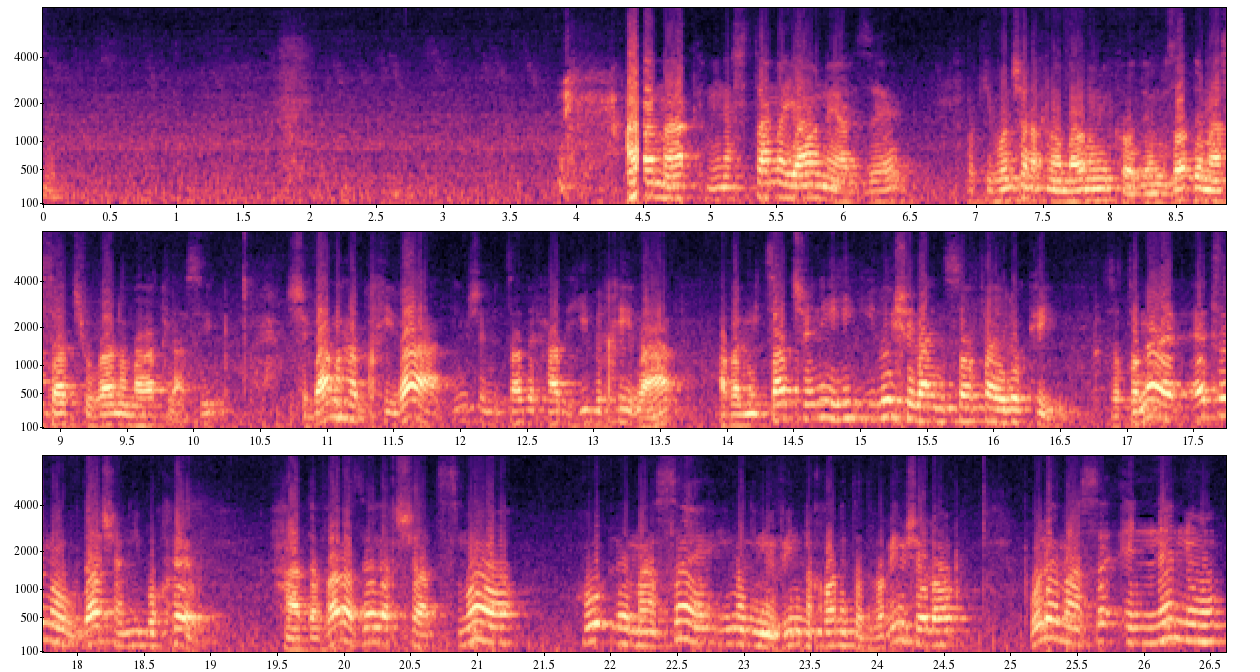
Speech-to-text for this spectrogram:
זה. הרמ"ק מן הסתם היה עונה על זה, בכיוון שאנחנו אמרנו מקודם, זאת למעשה התשובה נאמר הקלאסית, שגם הבחירה, אם שמצד אחד היא בחירה, אבל מצד שני היא גילוי של האינסוף האלוקי. זאת אומרת, עצם העובדה שאני בוחר, הדבר הזה לכשעצמו הוא למעשה, אם אני מבין נכון את הדברים שלו, הוא למעשה איננו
